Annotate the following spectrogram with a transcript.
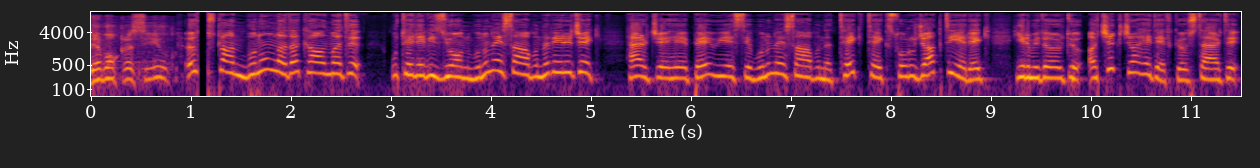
demokrasiyi Özkan bununla da kalmadı. Bu televizyon bunun hesabını verecek. Her CHP üyesi bunun hesabını tek tek soracak diyerek 24'ü açıkça hedef gösterdi.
